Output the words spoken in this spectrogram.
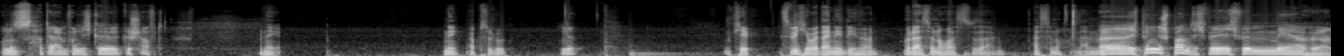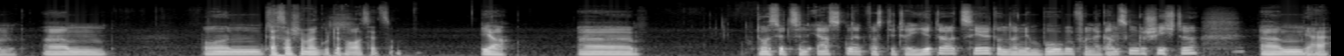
Und das hat er einfach nicht ge geschafft. Nee. Nee, absolut. Ne? Okay, jetzt will ich aber deine Idee hören. Oder hast du noch was zu sagen? Hast du noch eine Anmerkung? Äh, ich bin gespannt. Ich will, ich will mehr hören. Ähm, und das ist doch schon mal eine gute Voraussetzung. ja. Äh, du hast jetzt den ersten etwas detaillierter erzählt und dann den Bogen von der ganzen Geschichte. Ähm, Ja,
